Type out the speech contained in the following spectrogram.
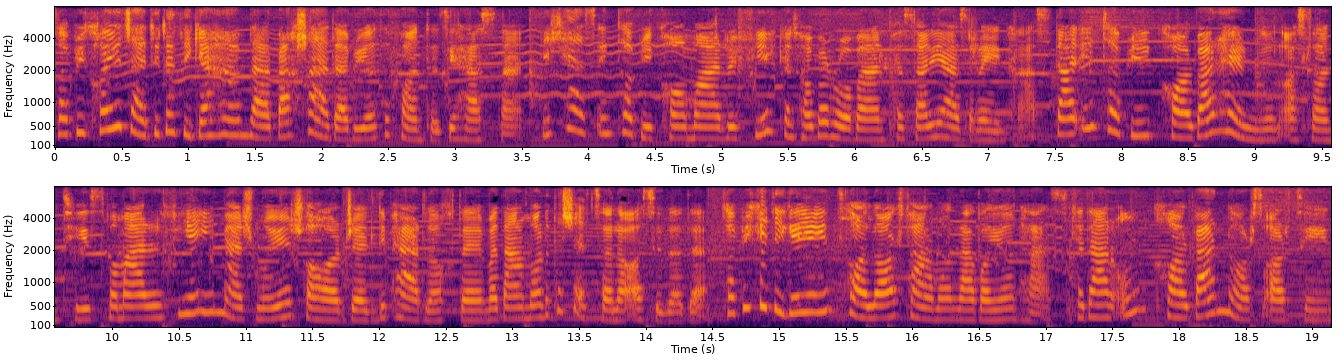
تاپیک های جدید دیگه هم در بخش ادبیات فانتزی هستند. یکی از این تاپیک ها معرفی کتاب روبن پسری از رین هست. در این تاپیک کاربر هرمیون آسلانتیس با معرفی این مجموعه چهار جلدی پرداخته و در موردش اطلاعاتی داده. تاپیک دیگه این تالار فرمان روایان هست که در اون کاربر نارس آرتین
